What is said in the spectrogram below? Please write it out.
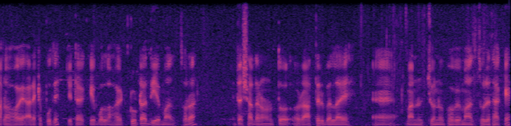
ধরা হয় আরেকটা পদে যেটাকে বলা হয় টোটা দিয়ে মাছ ধরা। এটা সাধারণত রাতের বেলায় মানুষজন ওভাবে মাছ ধরে থাকে।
